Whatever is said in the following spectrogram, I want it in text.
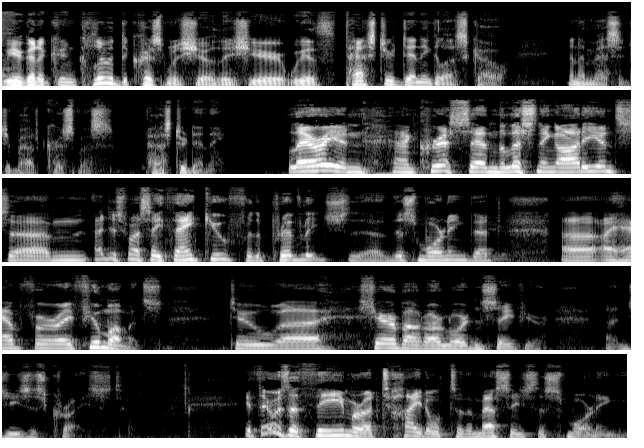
We are going to conclude the Christmas show this year with Pastor Denny Glesko and a message about Christmas. Pastor Denny. Larry and, and Chris and the listening audience, um, I just want to say thank you for the privilege uh, this morning that uh, I have for a few moments to uh, share about our Lord and Savior, uh, Jesus Christ. If there was a theme or a title to the message this morning,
